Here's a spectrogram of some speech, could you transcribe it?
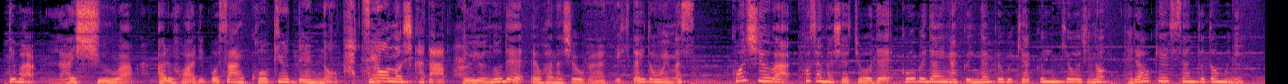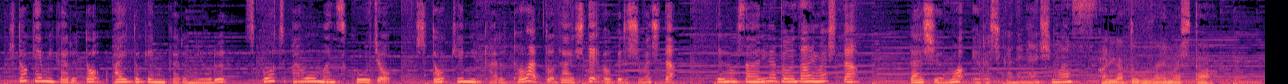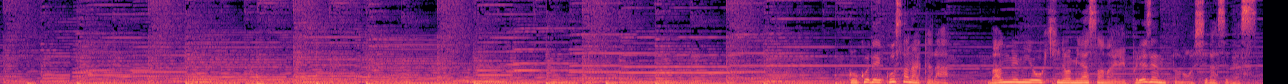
では、来週は、アルファリポ酸高級店の活用の仕方はいというので、お話を伺っていきたいと思います。今週は、小佐奈社長で神戸大学医学部客員教授の寺尾啓二さんとともに、ヒトケミカルとファイトケミカルによるスポーツパフォーマンス向上、ヒトケミカルとはと題してお送りしました。寺尾さんありがとうございました。来週もよろしくお願いします。ありがとうございました。ここでコサナから番組お聞きの皆様へプレゼントのお知らせです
